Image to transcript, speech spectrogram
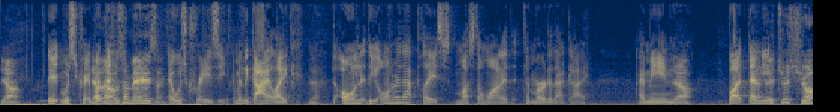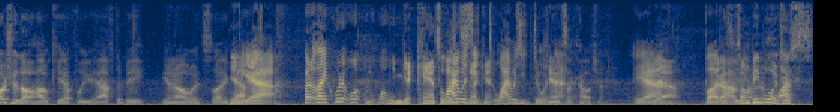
yeah, it was crazy. yeah, but that was amazing. it was crazy. I mean, the guy, like, Yeah. the own the owner of that place must have wanted to murder that guy. I mean, Yeah, but then it just shows you though how careful you have to be. You know, it's like Yeah. yeah. But like, what? what, what You can get canceled why in a was second. he? Why was he doing cancel that? culture. Yeah. Yeah. But um, Some people are just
